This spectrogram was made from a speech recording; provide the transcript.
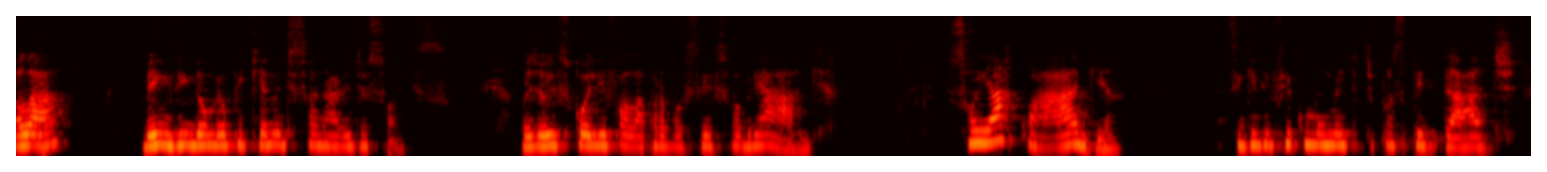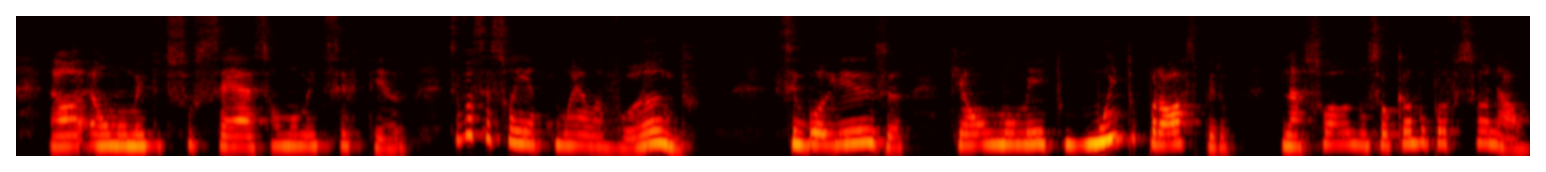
Olá, bem-vindo ao meu pequeno dicionário de sonhos. Hoje eu escolhi falar para vocês sobre a águia. Sonhar com a águia significa um momento de prosperidade, é, é um momento de sucesso, é um momento certeiro. Se você sonha com ela voando, simboliza que é um momento muito próspero na sua, no seu campo profissional.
